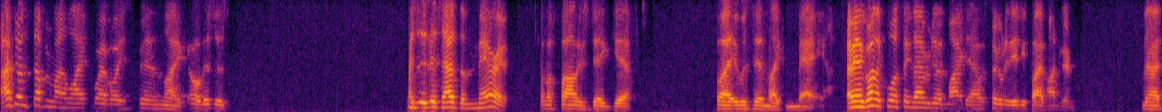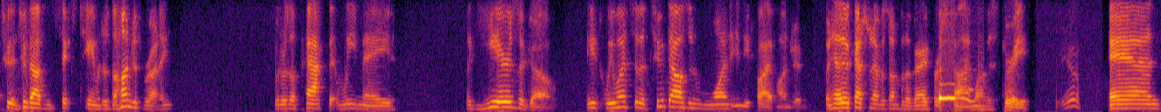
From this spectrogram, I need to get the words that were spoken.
I've done stuff in my life where I've always been like, oh, this is this, this has the merit of a Father's Day gift, but it was in like May. I mean, one of the coolest things I ever did with my dad was took him to the Indy 500 uh, in 2016, which was the hundredth running, which was a pack that we made like years ago. He's, we went to the 2001 Indy 500 when Helio Castroneves was on for the very first time, one of his three. Beautiful. And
